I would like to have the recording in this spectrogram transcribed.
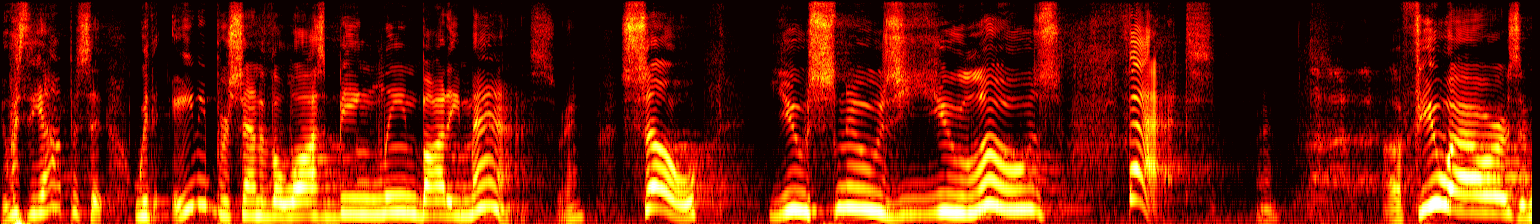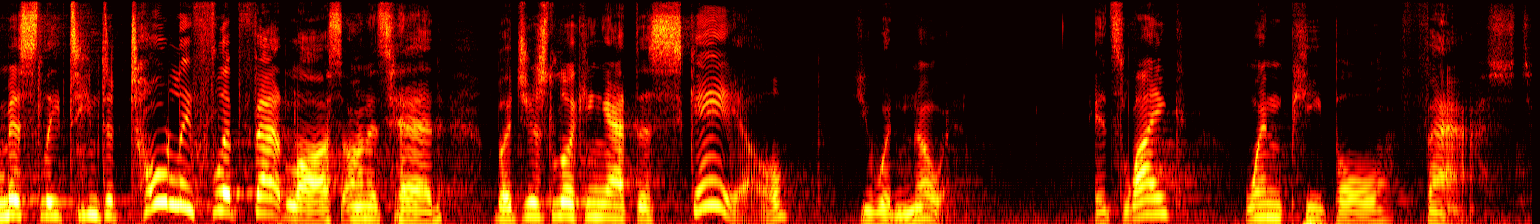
it was the opposite, with 80% of the loss being lean body mass. Right? So, you snooze, you lose fat. Right? A few hours of missed sleep seemed to totally flip fat loss on its head, but just looking at the scale, you wouldn't know it. It's like when people fast.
